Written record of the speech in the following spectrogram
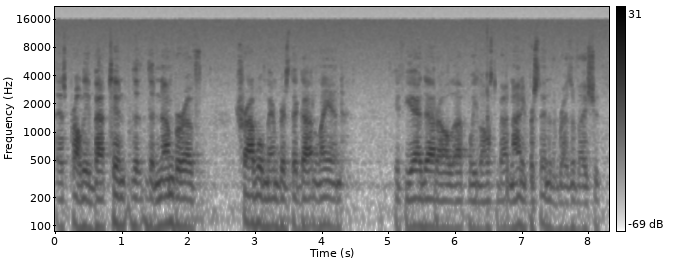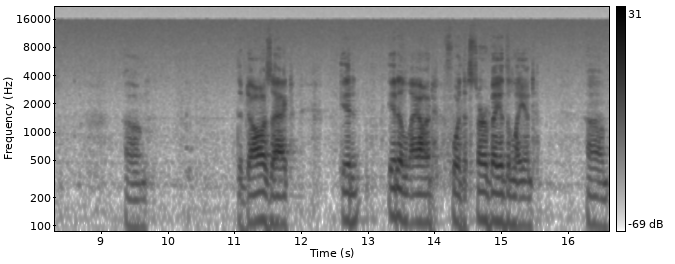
that's probably about 10 the, the number of tribal members that got land. If you add that all up, we lost about 90% of the reservation. Um, the Dawes Act, it it allowed for the survey of the land, um,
